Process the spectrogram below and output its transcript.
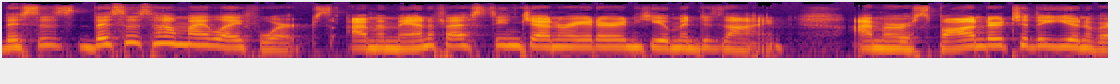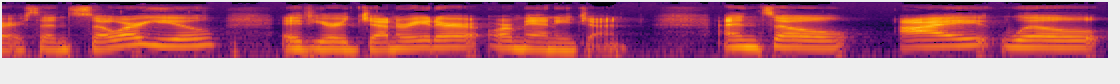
this is this is how my life works. I'm a manifesting generator in human design. I'm a responder to the universe, and so are you if you're a generator or mani-gen. And so I will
